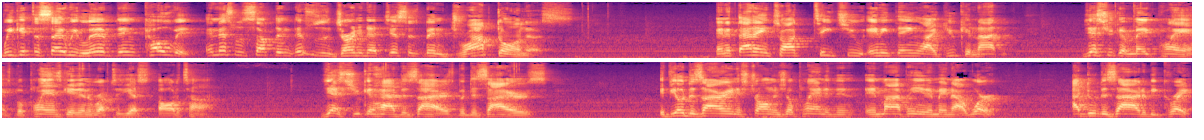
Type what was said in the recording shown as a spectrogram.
We get to say we lived in COVID. And this was something, this was a journey that just has been dropped on us. And if that ain't taught teach you anything, like you cannot. Yes, you can make plans, but plans get interrupted. Yes, all the time. Yes, you can have desires, but desires if your desire ain't as strong as your plan, then in my opinion, it may not work. I do desire to be great.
